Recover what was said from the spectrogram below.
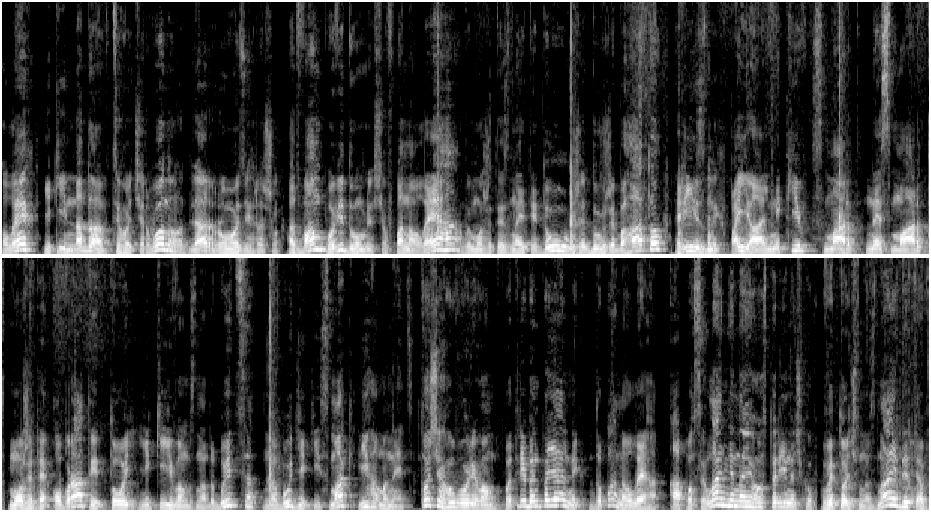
Олег, який надав цього червоного для розіграшу. А вам повідомлю, що в пана Олега ви можете знайти дуже-дуже багато різних паяльників, смарт, не смарт. Можете обрати той, який вам знадобиться на будь-який смак і гаманець. Тож я говорю вам, потрібен паяльник до пана Олега, а посилання на його сторіночку ви точно знайдете в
